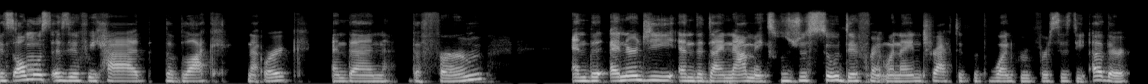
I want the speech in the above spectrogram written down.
it's almost as if we had the Black network and then the firm. And the energy and the dynamics was just so different when I interacted with one group versus the other,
